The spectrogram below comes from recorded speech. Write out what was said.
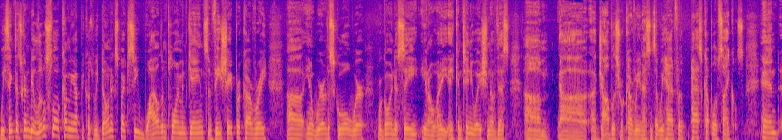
We think there's going to be a little slow coming up because we don't expect to see wild employment gains, a V-shaped recovery. Uh, you know, where the school, where we're going to see, you know, a, a continuation of this um, uh, jobless recovery, in essence, that we had for the past couple of cycles. And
